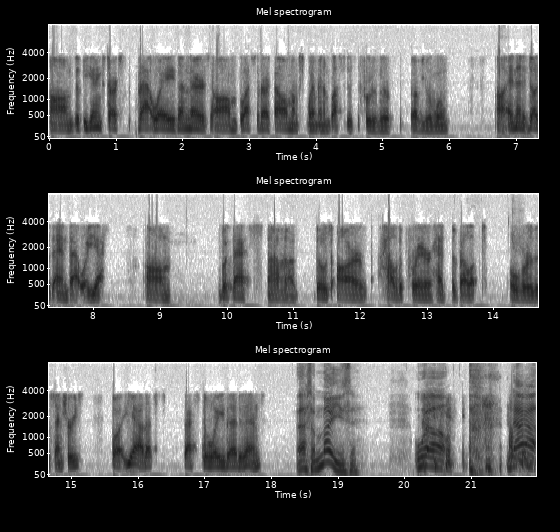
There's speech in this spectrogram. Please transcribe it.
Um, the beginning starts that way. Then there's um, blessed art thou amongst women, and blessed is the fruit of the of your womb. Uh, and then it does end that way. Yes. Um, but that's uh, those are how the prayer had developed over the centuries. But yeah, that's that's the way that it ends. That's amazing. Well, now,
